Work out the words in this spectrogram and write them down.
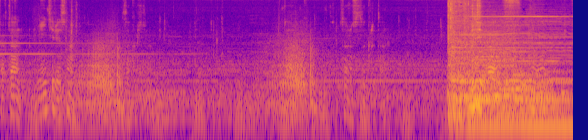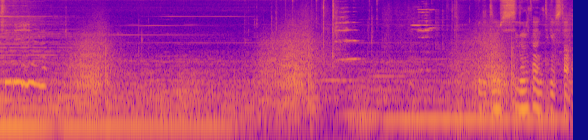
Как-то неинтересно. Закрыто. Так. Тоже закрыто. Когда ты сидим таким стану.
